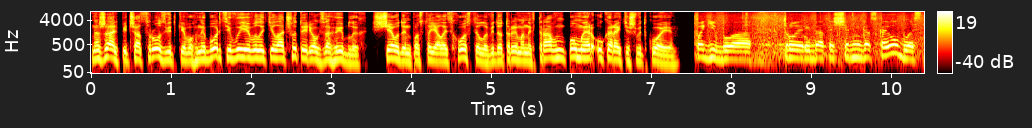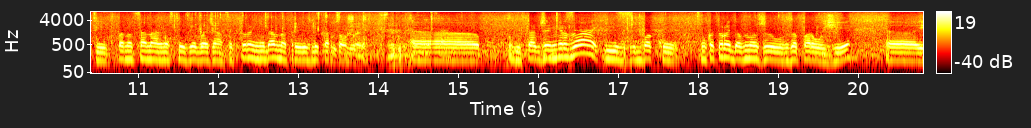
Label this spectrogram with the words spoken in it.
На жаль, під час розвідки вогнеборці виявили тіла чотирьох загиблих. Ще один постоялець хостелу від отриманих травм помер у кареті швидкої. Погибло трое ребят из Черниговской области по национальности азербайджанцы, которые недавно привезли картошку. Э, Также Мирза из Баку, ну, который давно жил в Запорожье э,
